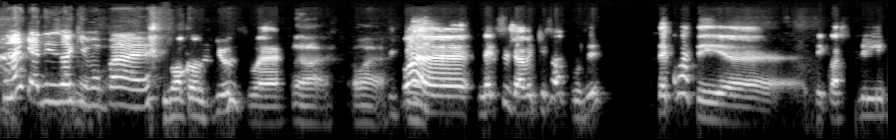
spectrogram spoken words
C'est vrai qu'il y a des gens qui vont pas. euh, Ils vont confuse, ouais. ouais, ouais. Puis toi, euh, Nexus, j'avais une question à te poser. C'est quoi tes, euh, tes cosplays,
